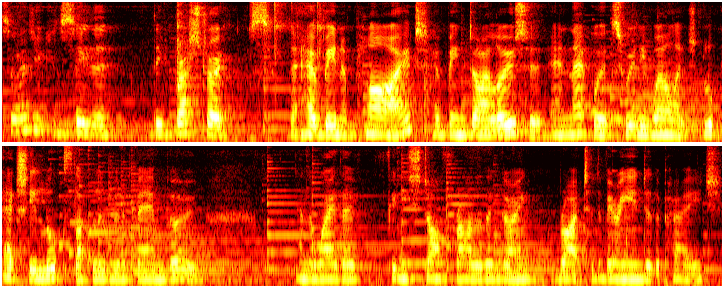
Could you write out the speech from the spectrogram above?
So as you can see, the, the brush strokes that have been applied have been diluted and that works really well. It look, actually looks like a little bit of bamboo and the way they've finished off rather than going right to the very end of the page.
